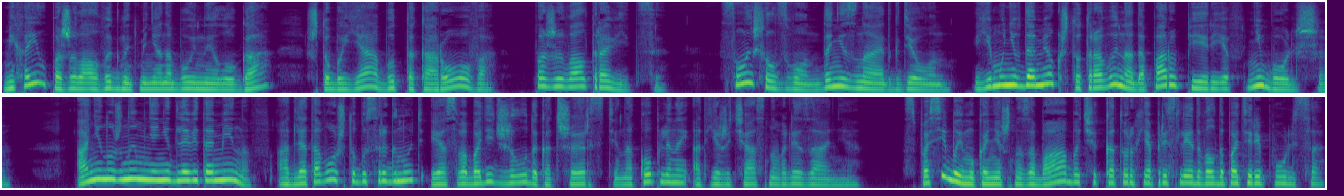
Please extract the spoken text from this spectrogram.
Михаил пожелал выгнать меня на буйные луга, чтобы я, будто корова, пожевал травицы. Слышал звон, да не знает, где он. Ему невдомек, что травы надо пару перьев, не больше. Они нужны мне не для витаминов, а для того, чтобы срыгнуть и освободить желудок от шерсти, накопленной от ежечасного лизания. Спасибо ему, конечно, за бабочек, которых я преследовал до потери пульса,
